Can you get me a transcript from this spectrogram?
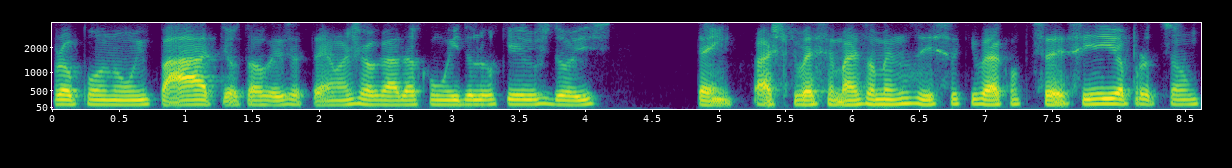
propondo um empate, ou talvez até uma jogada com o ídolo que os dois têm. Acho que vai ser mais ou menos isso que vai acontecer. Se a produção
